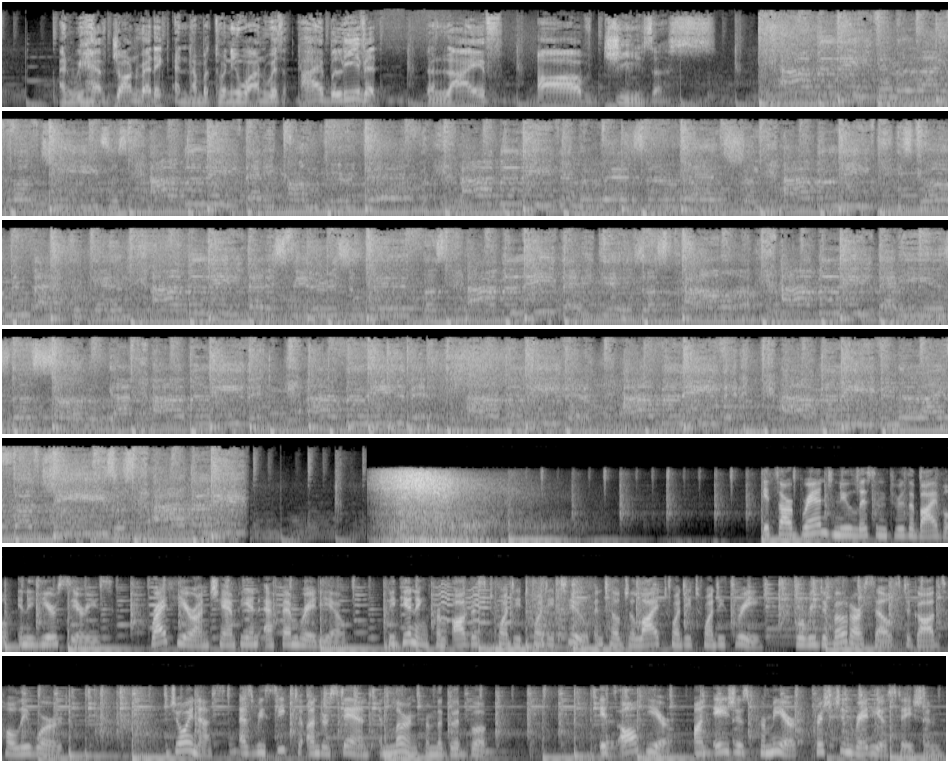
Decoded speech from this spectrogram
And we have Jon Reddick at number 21 with I Believe It, the life of Jesus. It's our brand new Listen Through the Bible in a Year series, right here on Champion FM Radio, beginning from August 2022 until July 2023, where we devote ourselves to God's holy word. Join us as we seek to understand and learn from the good book. It's all here on Asia's premier Christian radio station.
